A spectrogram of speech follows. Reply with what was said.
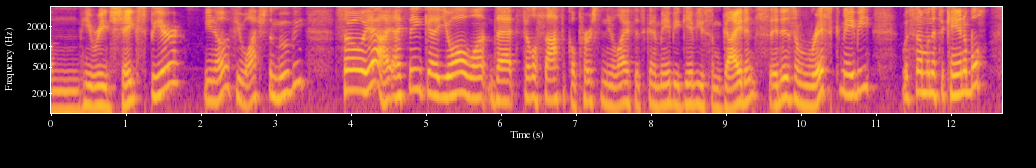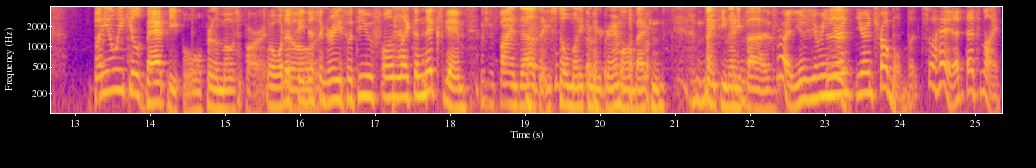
Um, he reads Shakespeare. You know, if you watch the movie. So yeah, I, I think uh, you all want that philosophical person in your life that's going to maybe give you some guidance. It is a risk maybe with someone that's a cannibal. but he only kills bad people for the most part. Well, what if he disagrees with you on like the Knicks game? Which he finds out that you stole money from your grandma back in 1995. That's Right, you, you mean you're in, you're in trouble. But so hey, that, that's mine.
